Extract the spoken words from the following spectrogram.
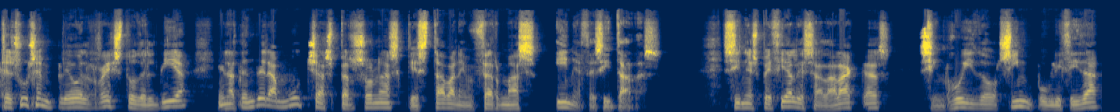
Jesús empleó el resto del día en atender a muchas personas que estaban enfermas y necesitadas. Sin especiales alaracas, sin ruido, sin publicidad,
